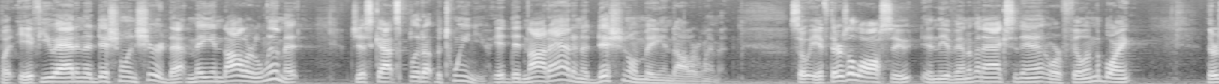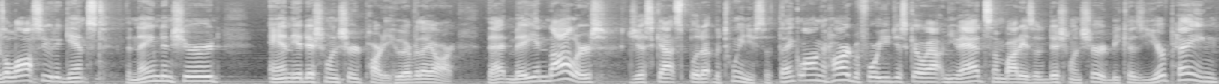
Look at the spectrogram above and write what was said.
But if you add an additional insured, that million dollar limit just got split up between you. It did not add an additional million dollar limit. So if there's a lawsuit in the event of an accident or fill in the blank, there's a lawsuit against the named insured and the additional insured party, whoever they are. That million dollars just got split up between you. So think long and hard before you just go out and you add somebody as an additional insured because you're paying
